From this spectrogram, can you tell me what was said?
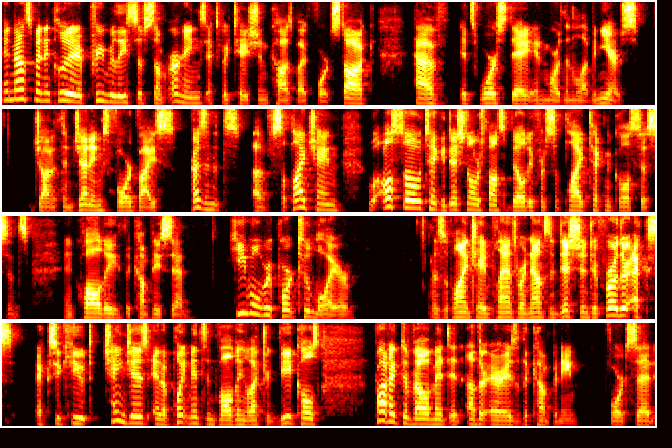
The announcement included a pre-release of some earnings expectation caused by Ford stock have its worst day in more than 11 years. Jonathan Jennings, Ford Vice President of Supply Chain, will also take additional responsibility for supply technical assistance and quality, the company said. He will report to Lawler. The supply chain plans were announced in addition to further ex- execute changes and appointments involving electric vehicles, product development, and other areas of the company. Ford said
